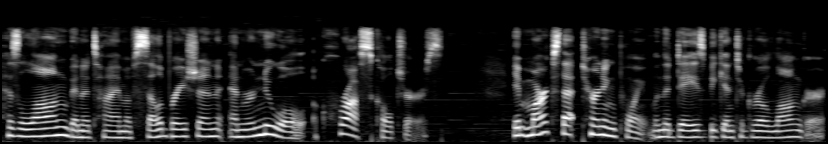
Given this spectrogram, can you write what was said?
has long been a time of celebration and renewal across cultures. It marks that turning point when the days begin to grow longer,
